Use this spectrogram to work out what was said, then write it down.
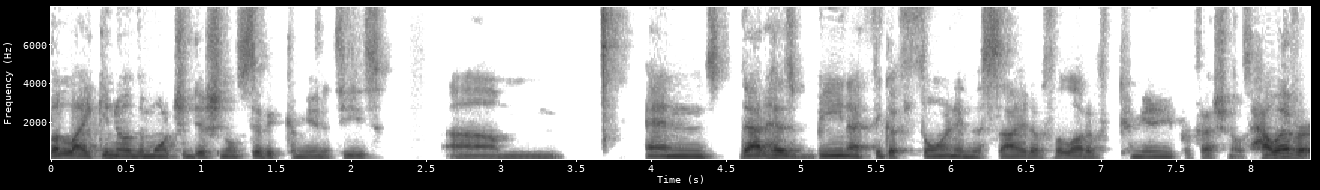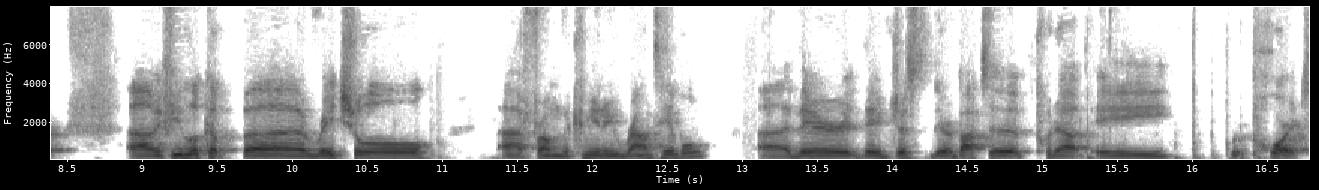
but like, you know, the more traditional civic communities. Um, and that has been, I think, a thorn in the side of a lot of community professionals. However, uh, if you look up uh, Rachel uh, from the Community Roundtable, uh, they're they just they're about to put out a report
